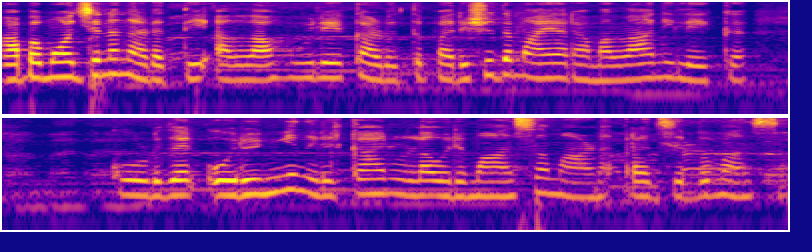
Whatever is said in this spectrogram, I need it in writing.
പാപമോചനം നടത്തി അള്ളാഹുവിലേക്ക് അടുത്ത് പരിശുദ്ധമായ റമലാനിലേക്ക് കൂടുതൽ ഒരുങ്ങി നിൽക്കാനുള്ള ഒരു മാസമാണ് റജബ് മാസം.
